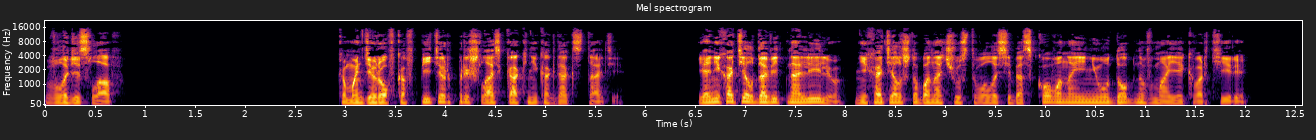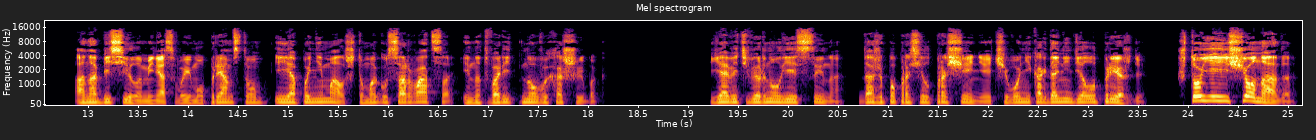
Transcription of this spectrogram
Владислав. Командировка в Питер пришлась как никогда кстати. Я не хотел давить на Лилю, не хотел, чтобы она чувствовала себя скованно и неудобно в моей квартире. Она бесила меня своим упрямством, и я понимал, что могу сорваться и натворить новых ошибок. Я ведь вернул ей сына, даже попросил прощения, чего никогда не делал прежде. Что ей еще надо?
